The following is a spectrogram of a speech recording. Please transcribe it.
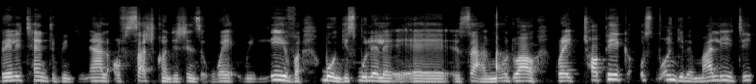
really tend to be in denial of such conditions where we live. Eh, Sanqodu, wow, great topic. Maliti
